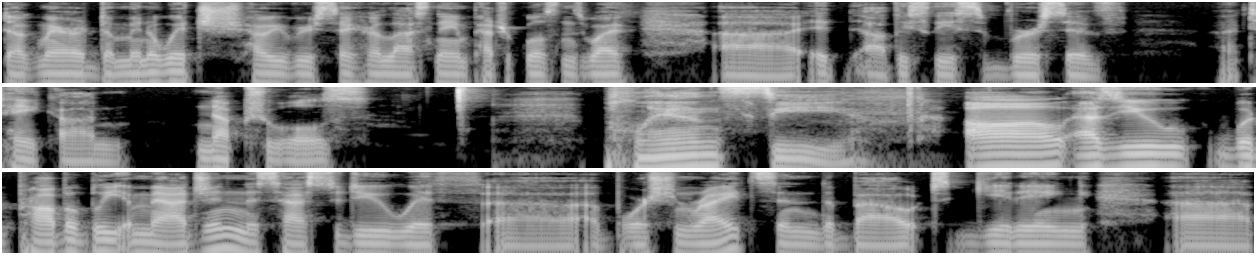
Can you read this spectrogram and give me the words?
Dagmara Dominowicz, however you say her last name, Patrick Wilson's wife. Uh, it obviously a subversive uh, take on nuptials. Plan C. All, as you would probably imagine, this has to do with uh, abortion rights and about getting uh,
